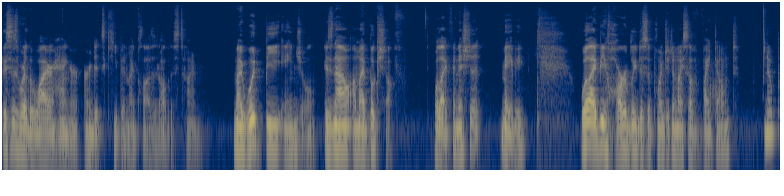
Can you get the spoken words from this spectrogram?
This is where the wire hanger earned its keep in my closet all this time. My would be angel is now on my bookshelf. Will I finish it? Maybe. Will I be horribly disappointed in myself if I don't? Nope.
